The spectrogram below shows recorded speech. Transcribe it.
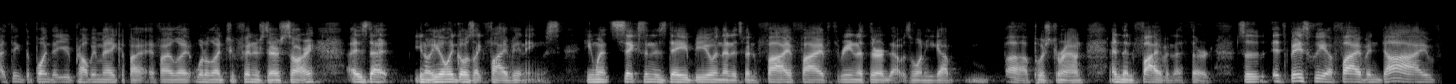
I think the point that you'd probably make if I if I let, would have let you finish there, sorry, is that you know he only goes like five innings. He went six in his debut, and then it's been five, five, three and a third. That was when he got uh, pushed around, and then five and a third. So it's basically a five and dive.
